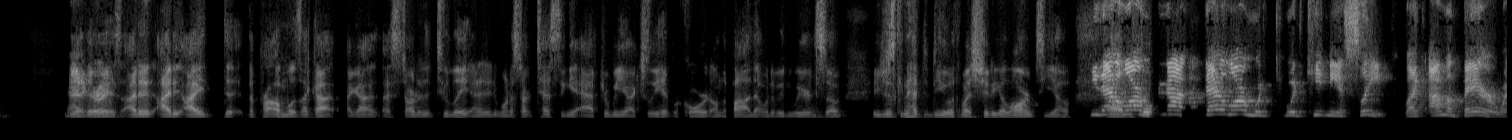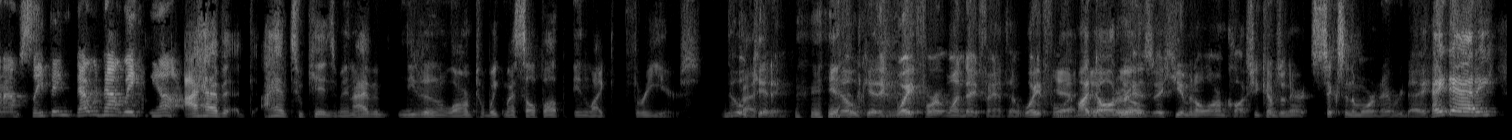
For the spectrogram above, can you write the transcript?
Not yeah, there great. is. I did. I did. I the problem was I got. I got. I started it too late, and I didn't want to start testing it after we actually hit record on the pod. That would have been weird. Mm-hmm. So you're just gonna have to deal with my shitty alarms, yo. See that um, alarm? Before, not that alarm would would keep me asleep. Like I'm a bear when I'm sleeping. That would not wake me up. I have. I have two kids, man. I haven't needed an alarm to wake myself up in like three years. No right. kidding. yeah. No kidding. Wait for it one day, Fanta. Wait for yeah, it. My daughter is a human alarm clock. She comes in there at six in the morning every day. Hey, daddy.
